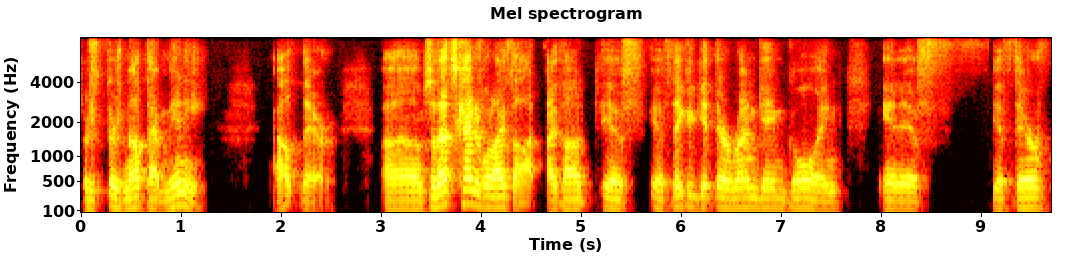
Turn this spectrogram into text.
there's there's not that many out there. Um, so that's kind of what I thought. I thought if if they could get their run game going, and if if their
